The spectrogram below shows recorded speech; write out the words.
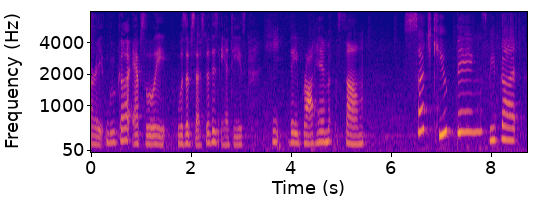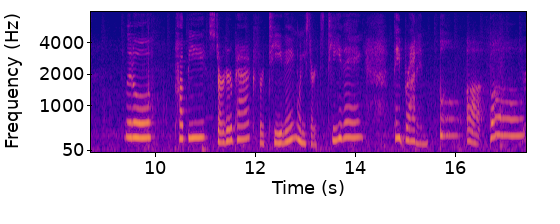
All right, Luca absolutely was obsessed with his aunties. He they brought him some such cute things. We've got little puppy starter pack for teething when he starts teething. They brought him ball, uh, balls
